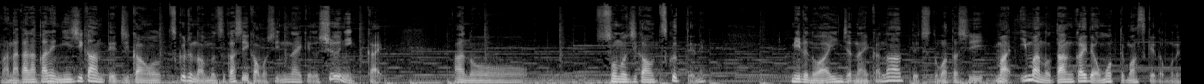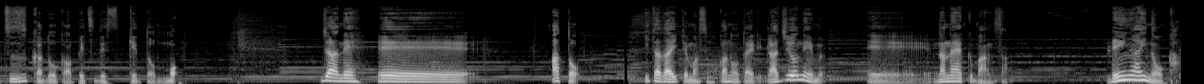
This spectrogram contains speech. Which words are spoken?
まあ、なかなかね、2時間っていう時間を作るのは難しいかもしんないけど、週に1回、あのー、その時間を作ってね、見るのはいいんじゃないかなって、ちょっと私、まあ、今の段階では思ってますけどもね、続くかどうかは別ですけども。じゃあね、えー、あと、いただいてます他のお便り。ラジオネーム、えー、700番さん。恋愛農家。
